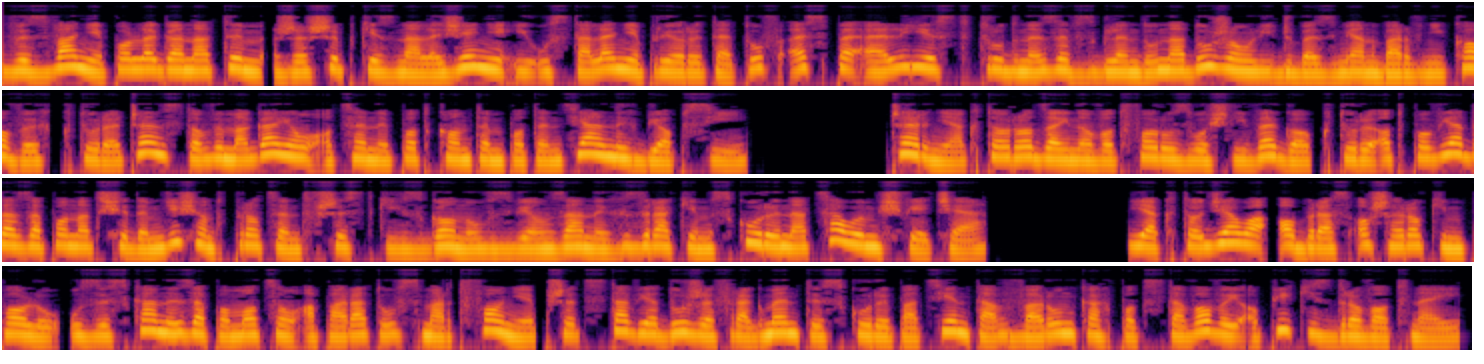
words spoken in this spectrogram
Wyzwanie polega na tym, że szybkie znalezienie i ustalenie priorytetów SPL jest trudne ze względu na dużą liczbę zmian barwnikowych, które często wymagają oceny pod kątem potencjalnych biopsji. Czerniak to rodzaj nowotworu złośliwego, który odpowiada za ponad 70% wszystkich zgonów związanych z rakiem skóry na całym świecie. Jak to działa, obraz o szerokim polu, uzyskany za pomocą aparatu w smartfonie, przedstawia duże fragmenty skóry pacjenta w warunkach podstawowej opieki zdrowotnej.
